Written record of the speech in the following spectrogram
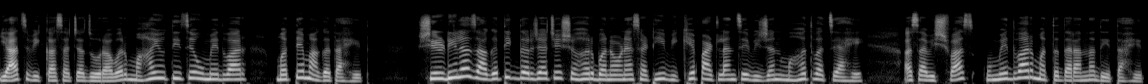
याच विकासाच्या जोरावर महायुतीचे उमेदवार मते मागत आहेत. शिर्डीला जागतिक दर्जाचे शहर बनवण्यासाठी विखे पाटलांचे विजन महत्त्वाचे आहे असा विश्वास उमेदवार मतदारांना देत आहेत.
